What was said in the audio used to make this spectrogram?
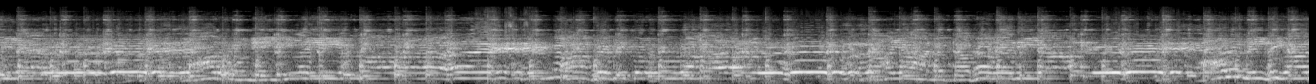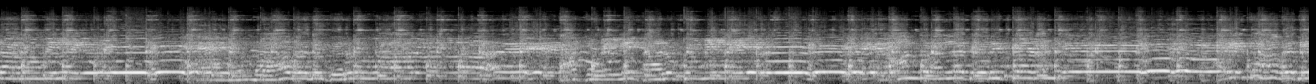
பெறுவதில யாரும் இல்லை அம்மா ஒன்றாவது பெறுவா தாயான பகவதியா ஆளும் இல்லை இல்லை காற்றும் இல்லை கருப்பும் இல்லை. நான்கு நல்ல திருக்கடந்து ஐந்தாவது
